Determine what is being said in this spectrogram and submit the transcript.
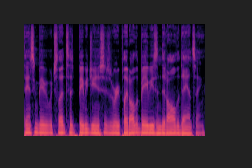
Dancing Baby, which led to Baby Geniuses, where he played all the babies and did all the dancing.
